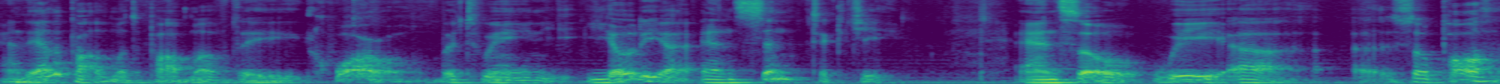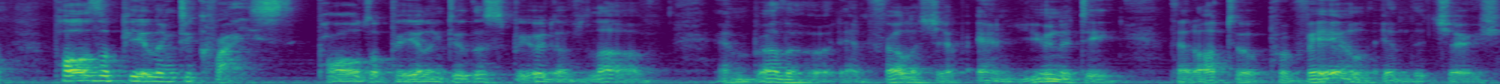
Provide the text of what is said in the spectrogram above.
And the other problem was the problem of the quarrel between Euodia and Syntyche. And so we, uh, uh, so Paul, Paul's appealing to Christ. Paul's appealing to the spirit of love and brotherhood and fellowship and unity that ought to prevail in the church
